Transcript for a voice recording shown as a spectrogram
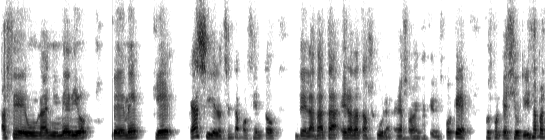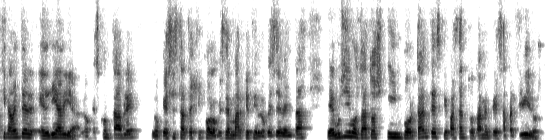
hace un año y medio, PM, que casi el 80% de la data era data oscura en las organizaciones. ¿Por qué? Pues porque se utiliza prácticamente el, día a día, lo que es contable, lo que es estratégico, lo que es de marketing, lo que es de ventas, y hay muchísimos datos importantes que pasan totalmente desapercibidos,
